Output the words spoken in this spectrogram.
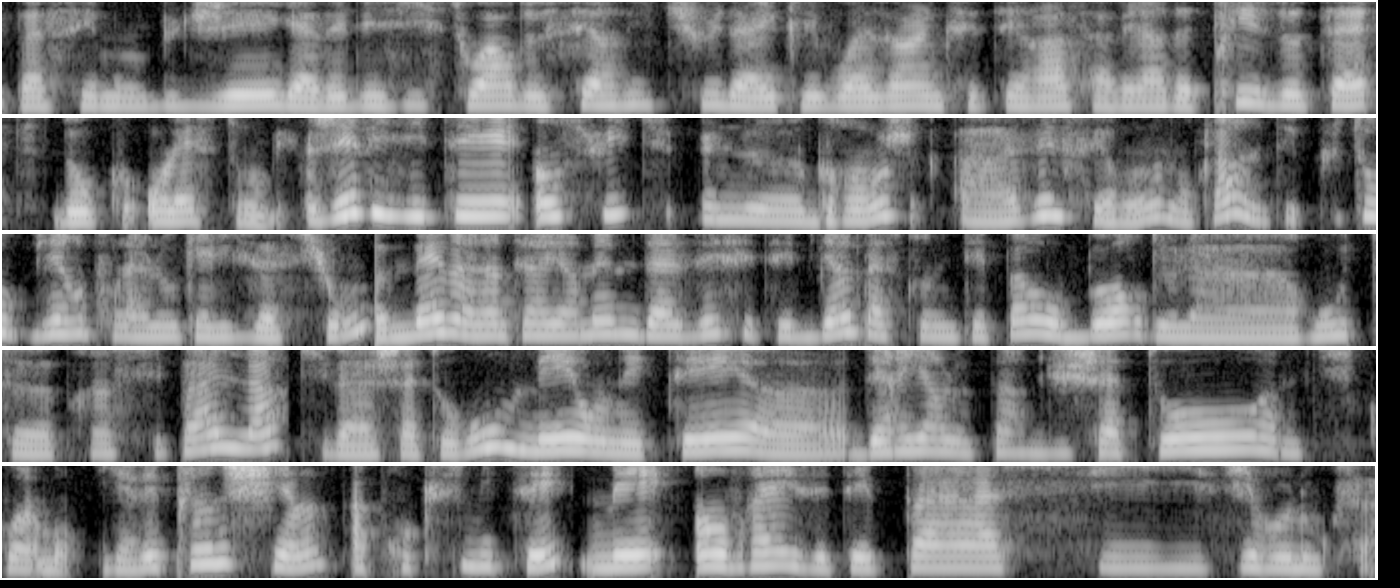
dépasser mon budget, il y avait des histoires de servitude avec les voisins, etc. Ça avait l'air d'être prise de tête, donc on laisse tomber. J'ai visité ensuite une grange à Azelferron, donc là on était plutôt bien pour la localisation. Même à l'intérieur même d'Azé, c'était bien parce qu'on n'était pas au bord de la route principale là, qui va à Châteauroux, mais on était euh, derrière le parc du château, un petit coin. Bon, il y avait plein de chiens à proximité, mais en vrai ils étaient pas si, si relous que ça.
